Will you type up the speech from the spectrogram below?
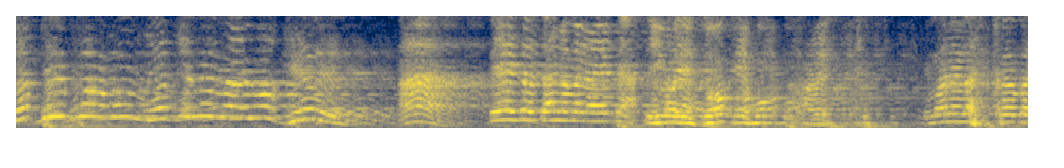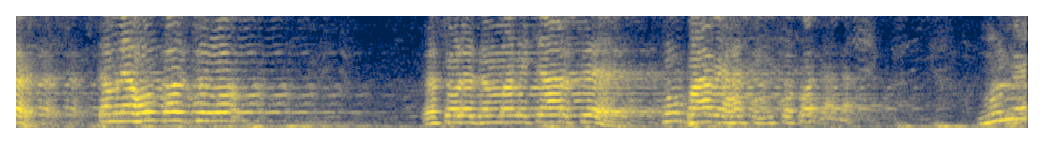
નથી પણ હું મેકીને જ આવ્યો ઘેરે હા બે તો તારા મને હેઠા. ઈ ઓલી જોકે મૂકતા આવે મને નથી ખબર. તમને હું કહું છું? રસોડે જમવાનું ચાર છે. હું ભાવે હાસી તો કહો દાદા મને?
